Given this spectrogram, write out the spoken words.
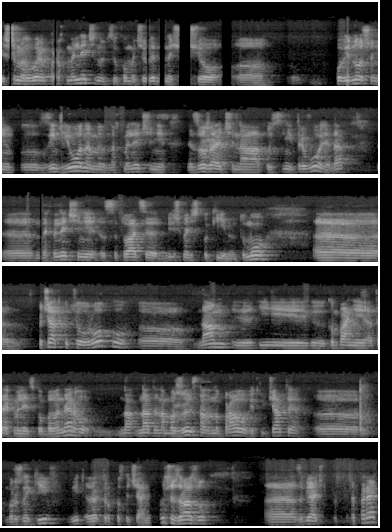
якщо ми говоримо про Хмельниччину, цілком очевидно, що е, по відношенню е, з іншими регіонами на Хмельниччині, незважаючи на постійні тривоги, да, е, на Хмельниччині ситуація більш-менш спокійна. Тому е, з початку цього року нам і компанії АТ Хмельницького Обленерго на- надана можливість, надано право відключати боржників від електропостачання. Хочу зразу забігаючи наперед,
